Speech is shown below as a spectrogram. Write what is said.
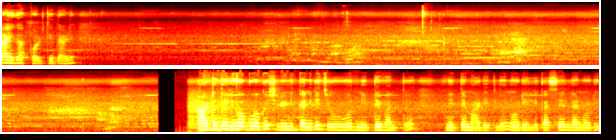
ಬಾಯಿಗೆ ಹಾಕ್ಕೊಳ್ತಿದ್ದಾಳೆ ಆಟೋದಲ್ಲಿ ಹೋಗುವಾಗ ಶ್ರೀನಿಕನಿಗೆ ಜೋರು ನಿದ್ದೆ ಬಂತು. ನಿದ್ದೆ ಮಾಡಿದ್ಲು. ನೋಡಿ, ಇಲ್ಲಿ ಕಸ ಎಲ್ಲ ನೋಡಿ.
